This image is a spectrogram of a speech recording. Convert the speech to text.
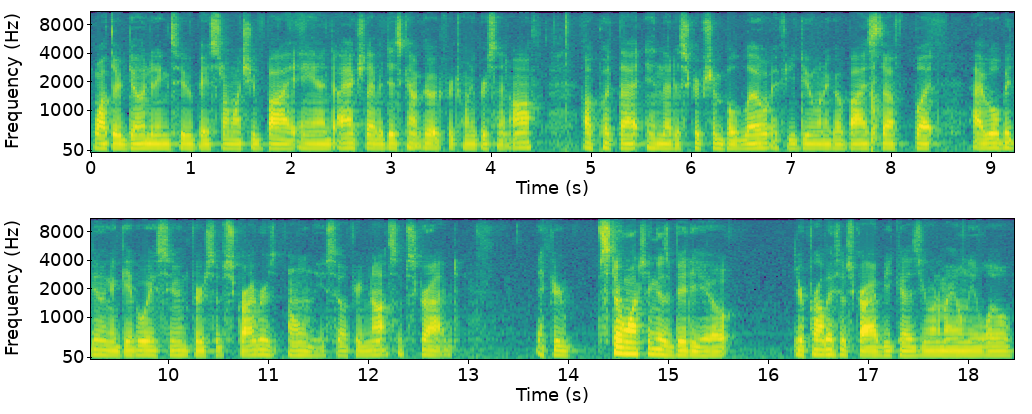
what they're donating to based on what you buy. And I actually have a discount code for 20% off. I'll put that in the description below if you do want to go buy stuff, but I will be doing a giveaway soon for subscribers only. So if you're not subscribed, if you're still watching this video, you're probably subscribed because you're one of my only loyal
